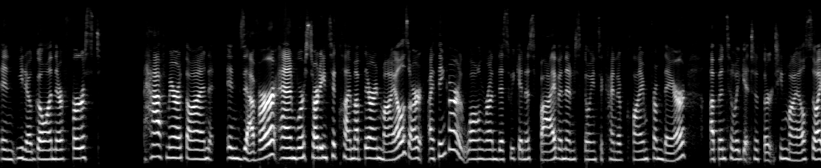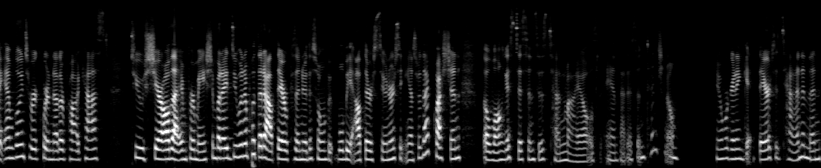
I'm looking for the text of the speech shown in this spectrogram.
and you know go on their first half marathon endeavor and we're starting to climb up there in miles. Our i think our long run this weekend is five and then it's going to kind of climb from there up until we get to 13 miles. So i am going to record another podcast to share all that information but i do want to put that out there because i know this one will be, will be out there sooner to answer that question. The longest distance is 10 miles and that is intentional. You know we're going to get there to 10 and then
